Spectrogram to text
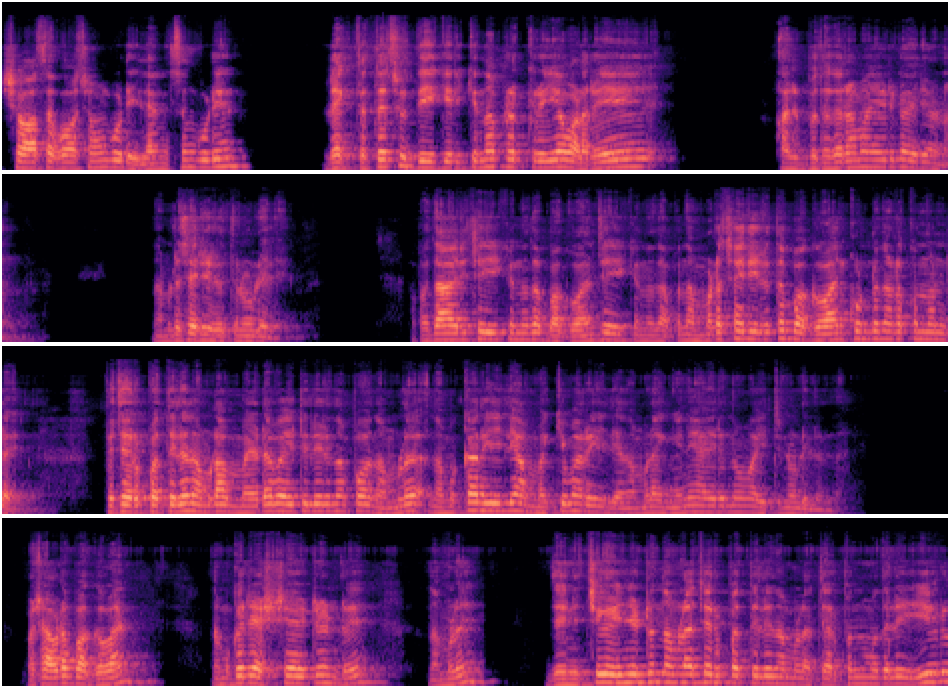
ശ്വാസകോശവും കൂടി ലങ്സും കൂടി രക്തത്തെ ശുദ്ധീകരിക്കുന്ന പ്രക്രിയ വളരെ അത്ഭുതകരമായ ഒരു കാര്യമാണ് നമ്മുടെ ശരീരത്തിനുള്ളിൽ അപ്പോൾ അതാര് ചെയ്യിക്കുന്നത്? ഭഗവാൻ ചെയ്യിക്കുന്നത്. അപ്പോൾ നമ്മുടെ ശരീരത്തെ ഭഗവാൻ കൊണ്ട് നടക്കുന്നുണ്ട്. ഇപ്പോൾ ചെറുപ്പത്തിൽ നമ്മുടെ അമ്മയുടെ വയറ്റിലിരുന്നപ്പോൾ നമ്മൾ നമുക്കറിയില്ല അമ്മയ്ക്കും അറിയില്ല നമ്മൾ എങ്ങനെയായിരുന്നു വയറ്റിനുള്ളിലെന്ന് പക്ഷെ അവിടെ ഭഗവാൻ നമുക്ക് രക്ഷയായിട്ടുണ്ട്. നമ്മൾ ജനിച്ചു കഴിഞ്ഞിട്ടും നമ്മൾ ആ ചെറുപ്പത്തിൽ നമ്മൾ ചെറുപ്പം മുതൽ ഈ ഒരു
